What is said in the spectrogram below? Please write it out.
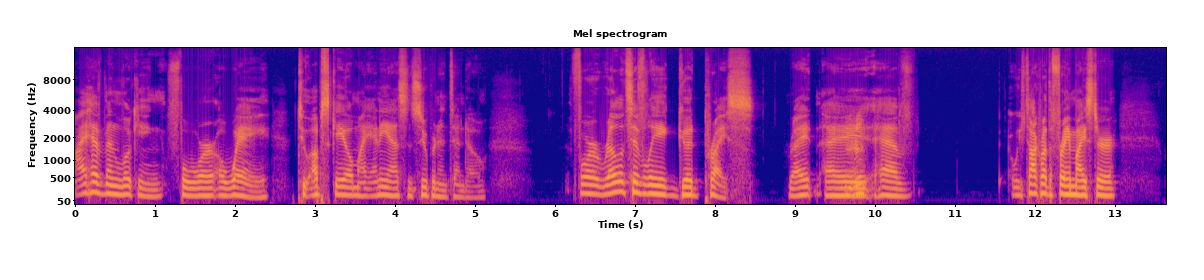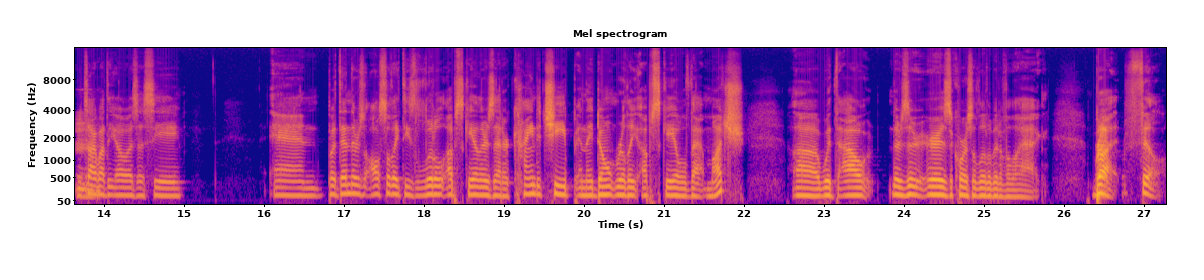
I have been looking for a way to upscale my NES and Super Nintendo for a relatively good price. Right? I Mhm. have. We've talked about the FrameMeister. We Mhm. talk about the OSSC. And but then there's also like these little upscalers that are kind of cheap and they don't really upscale that much uh, without there's there is of course a little bit of a lag. Right. But Phil,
